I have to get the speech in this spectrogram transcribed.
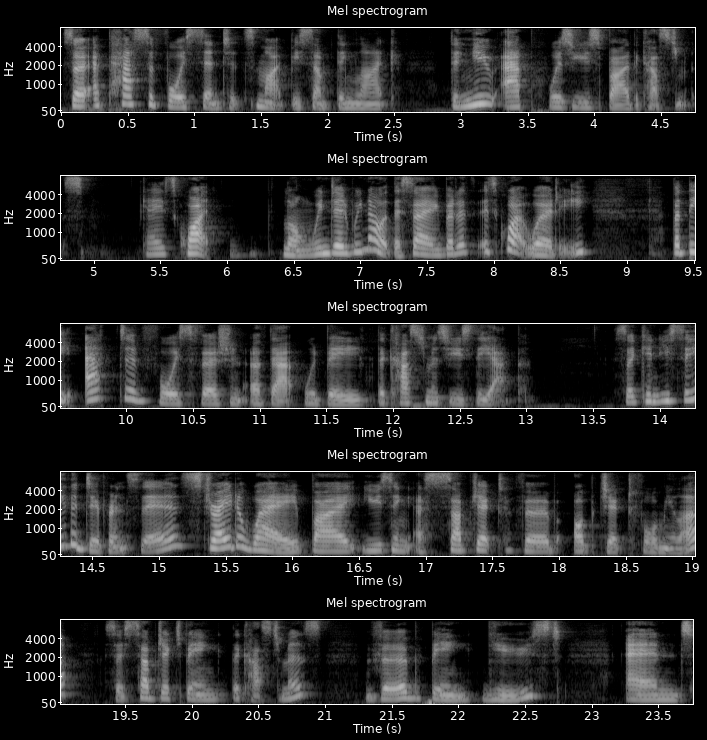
So a passive voice sentence might be something like, the new app was used by the customers. Okay, it's quite long winded. We know what they're saying, but it's quite wordy. But the active voice version of that would be the customers use the app. So, can you see the difference there? Straight away, by using a subject verb object formula, so subject being the customers, verb being used, and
